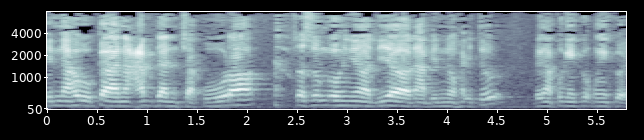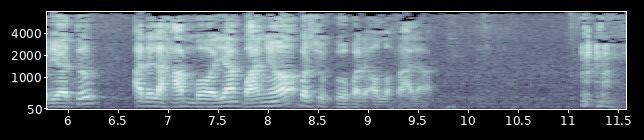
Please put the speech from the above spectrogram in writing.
Innahu kana 'abdan syakura. Sesungguhnya dia Nabi Nuh itu dengan pengikut-pengikut dia tu adalah hamba yang banyak bersyukur pada Allah Taala.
